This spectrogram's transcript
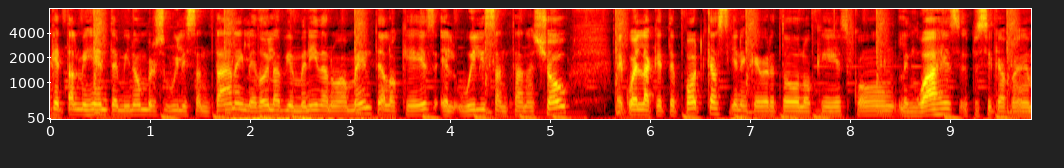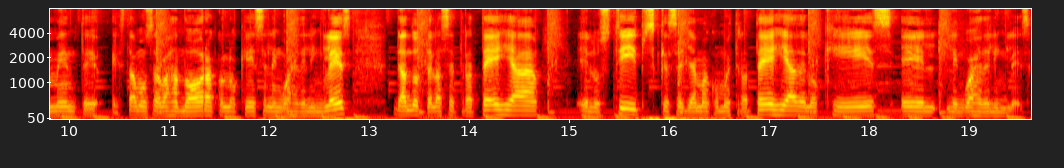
¿qué tal mi gente? Mi nombre es Willy Santana y le doy la bienvenida nuevamente a lo que es el Willy Santana Show. Recuerda que este podcast tiene que ver todo lo que es con lenguajes, específicamente estamos trabajando ahora con lo que es el lenguaje del inglés, dándote las estrategias, eh, los tips que se llama como estrategia de lo que es el lenguaje del inglés.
